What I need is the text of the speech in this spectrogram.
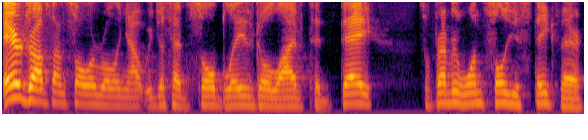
Airdrops on Solar rolling out. We just had SolBlaze go live today. So for every one SOL you stake there,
